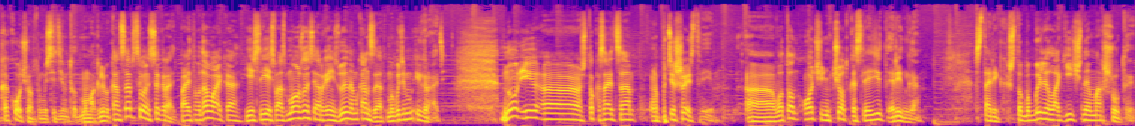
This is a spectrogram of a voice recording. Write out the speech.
какого черта мы сидим тут? Мы могли бы концерт сегодня сыграть. Поэтому давай-ка, если есть возможность, организуй нам концерт, мы будем играть. Ну и э, что касается путешествий. Э, вот он очень четко следит, Ринга, старик, чтобы были логичные маршруты.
